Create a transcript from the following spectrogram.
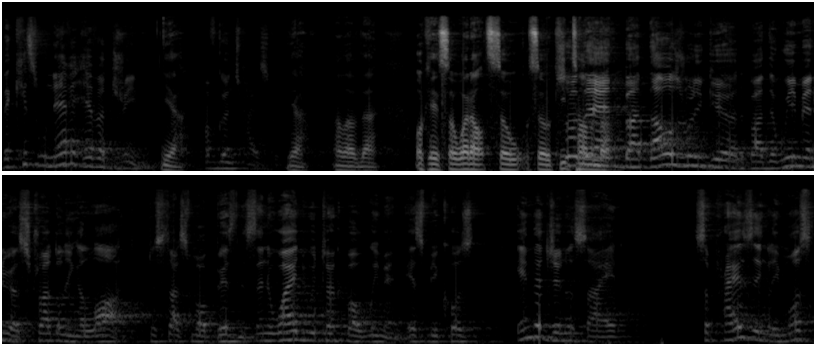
the kids will never ever dream Yeah, of going to high school. yeah, I love that. Okay, so what else? So, so keep so telling then, about. but that was really good. But the women were struggling a lot to start small business. And why do we talk about women? It's because in the genocide, surprisingly, most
